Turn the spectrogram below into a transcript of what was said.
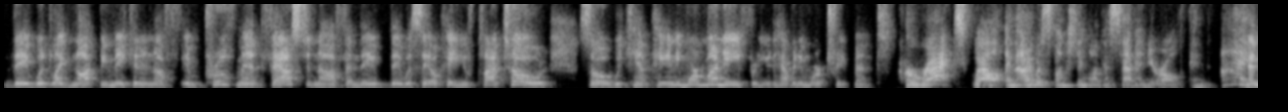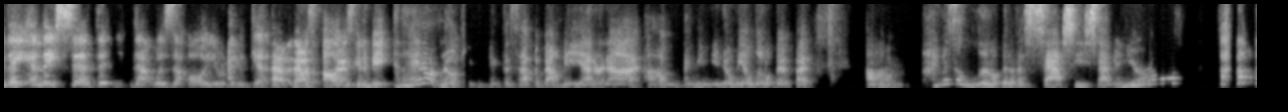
they would like not be making enough improvement fast enough and they they would say okay you've plateaued so we can't pay any more money for you to have any more treatment. Correct. Well and i was functioning like a seven year old and i and they I, and they said that that was all you were going to get. That, that, was all i was going to be and i don't know if you can pick this up about me yet or not um, i mean you know me a little bit but um, i was a little bit of a sassy seven year old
